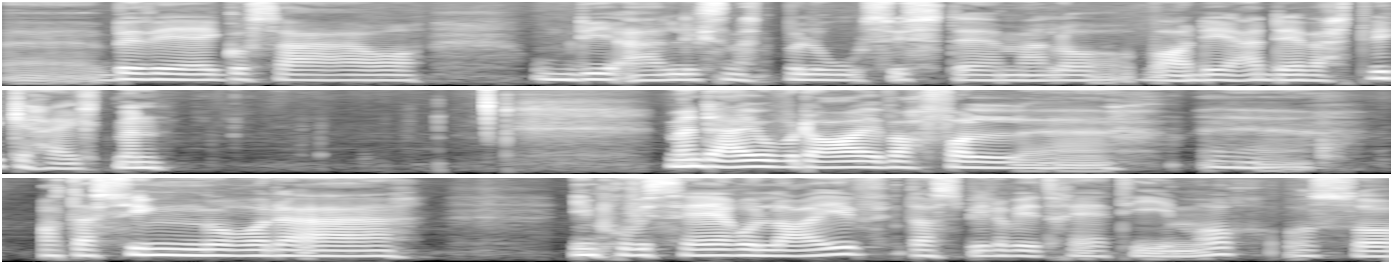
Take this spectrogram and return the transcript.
eh, beveger seg, og om de er liksom et blodsystem eller hva de er, det vet vi ikke helt. Men, men det er jo da i hvert fall eh, eh, at jeg synger, og det er improviserer live. Da spiller vi i tre timer, og så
